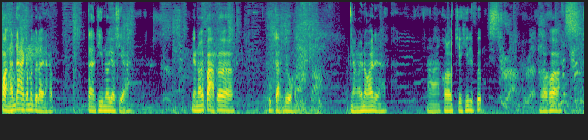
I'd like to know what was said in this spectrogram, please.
ฝั่งนั้นได้ก็ไม่เป็นไรนะครับ แต่ทีมเราอย่าเสีย อย่างน้อยปากก็ถูกตัดเวลครับ อย่างน้อยๆเลยนะครับอ่าพอเราเคลียร์คลิปเสร็จปุ๊บเราก็ไป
